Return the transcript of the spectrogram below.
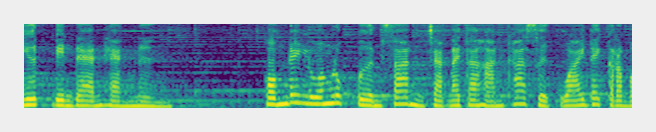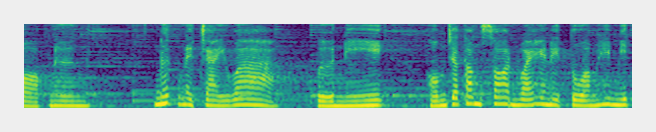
ยึดดินแดนแห่งหนึ่ง ผมได้ล้วงลูกปืนสั้นจากนายทหารฆ่าศึกไว้ได้กระบอกหนึ่ง นึกในใจว่า ปืนนี้ผมจะต้องซ่อนไว้ให้ในตัวไม่ให้มิด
